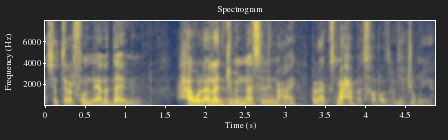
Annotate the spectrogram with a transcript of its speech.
عشان تعرفون إني أنا دائما أحاول أنجم الناس اللي معي بالعكس ما أحب اتفرد بالنجوميه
